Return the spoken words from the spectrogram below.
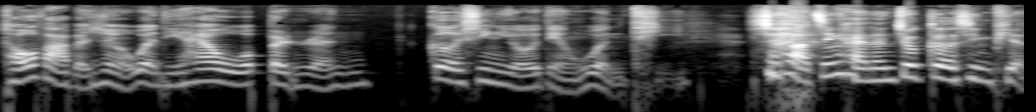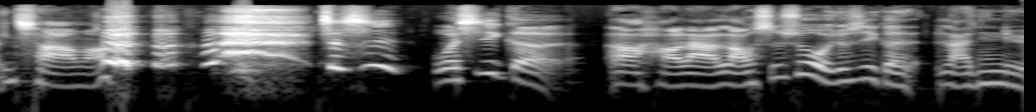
头发本身有问题，还有我本人个性有一点问题。洗发精还能就个性偏差吗？就是我是一个啊、好啦，老实说，我就是一个懒女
